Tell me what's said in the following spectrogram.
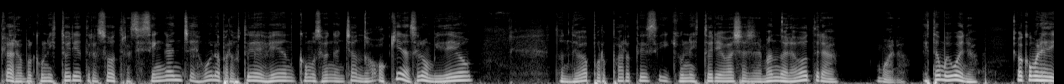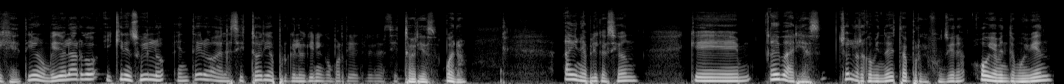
Claro, porque una historia tras otra, si se engancha es bueno para ustedes vean cómo se va enganchando. O quieren hacer un video donde va por partes y que una historia vaya llamando a la otra. Bueno, está muy bueno. O como les dije, tienen un video largo y quieren subirlo entero a las historias porque lo quieren compartir entre las historias. Bueno, hay una aplicación que hay varias. Yo les recomiendo esta porque funciona obviamente muy bien.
